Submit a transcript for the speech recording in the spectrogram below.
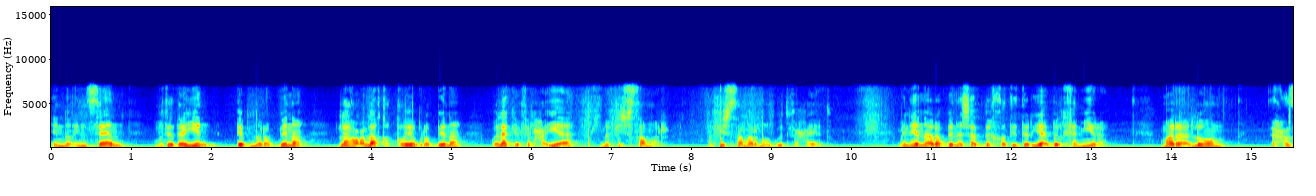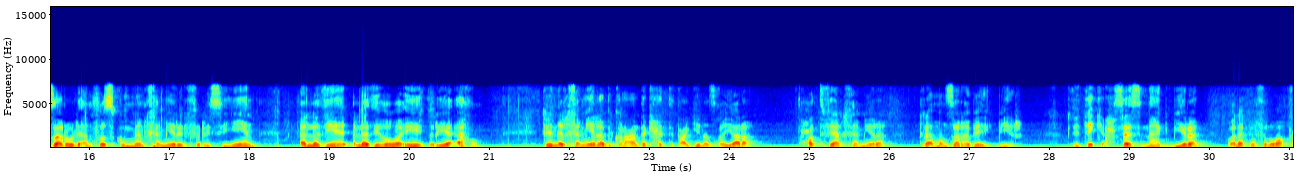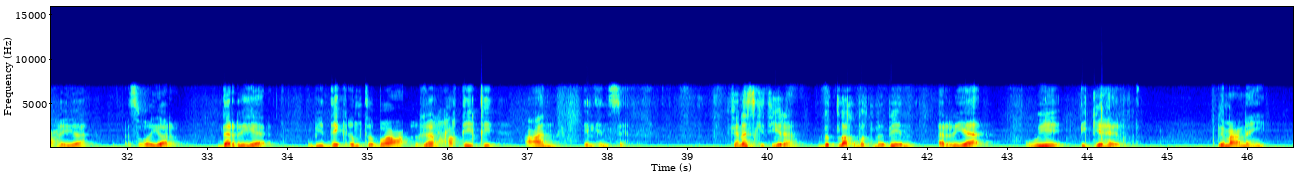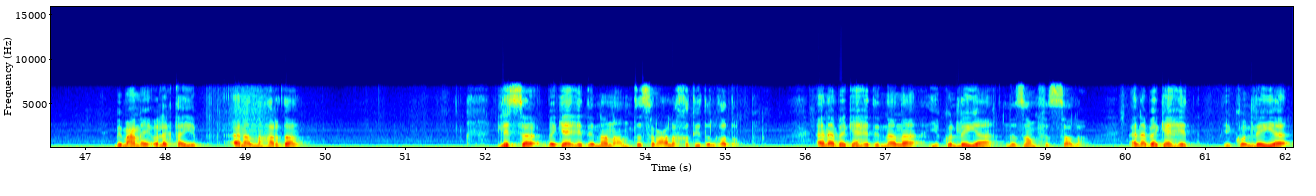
إنه إنسان متدين ابن ربنا له علاقة قوية بربنا ولكن في الحقيقة مفيش ثمر مفيش ثمر موجود في حياته. من هنا ربنا شبه خطية الرياء بالخميرة. مرة قال لهم احذروا لأنفسكم من خمير الفريسيين الذي الذي هو إيه؟ رياءهم. لأن الخميرة بيكون عندك حتة عجينة صغيرة تحط فيها الخميرة تلاقي منظرها بقى كبير. بتديك إحساس إنها كبيرة ولكن في الواقع هي صغيرة. ده الرياء. بيديك انطباع غير حقيقي عن الإنسان. في ناس كتيرة بتلخبط ما بين الرياء والجهاد. بمعنى إيه؟ بمعنى يقولك طيب أنا النهاردة لسه بجاهد إن أنا أنتصر على خطية الغضب. أنا بجاهد إن أنا يكون ليا نظام في الصلاة. أنا بجاهد يكون ليا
